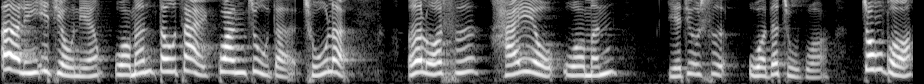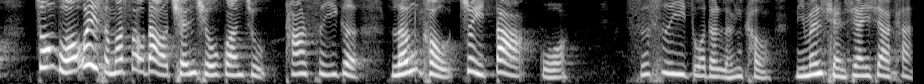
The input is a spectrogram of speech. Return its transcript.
二零一九年，我们都在关注的，除了俄罗斯，还有我们，也就是我的祖国中国。中国为什么受到全球关注？它是一个人口最大国。十四亿多的人口，你们想象一下看，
